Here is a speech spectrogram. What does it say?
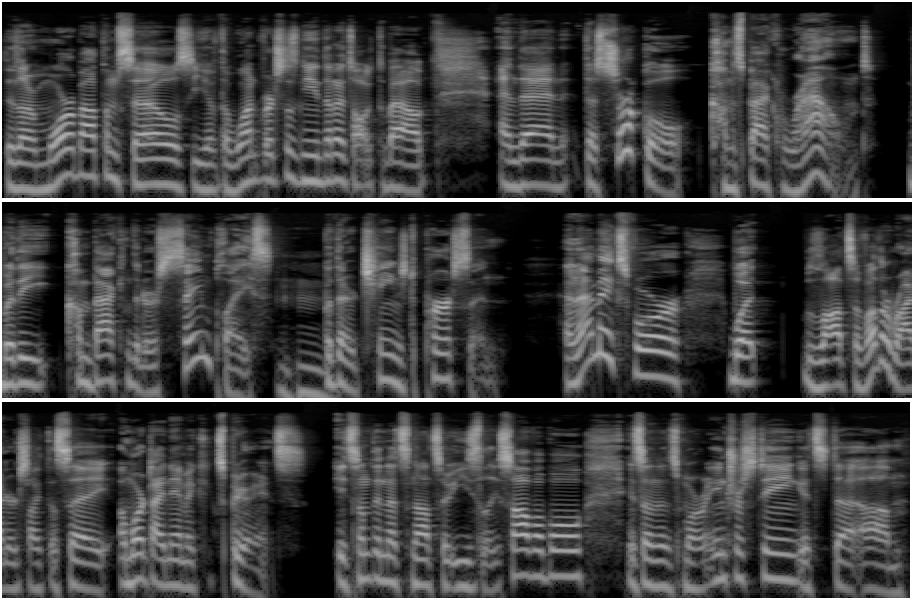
they learn more about themselves. You have the want versus need that I talked about. And then the circle comes back round where they come back into their same place, mm-hmm. but they're a changed person. And that makes for what lots of other writers like to say a more dynamic experience. It's something that's not so easily solvable. It's something that's more interesting. It's the um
